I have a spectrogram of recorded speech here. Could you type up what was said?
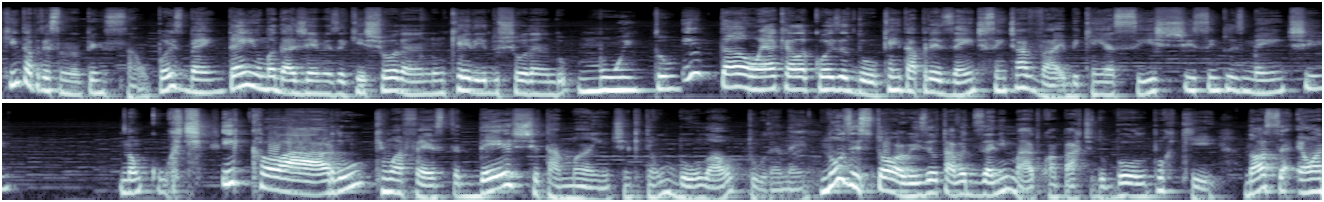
quem tá prestando atenção? Pois bem, tem uma das gêmeas aqui chorando, um querido chorando muito. Então é aquela coisa do quem tá presente sente a vibe, quem assiste simplesmente não curte. E claro que uma festa deste tamanho tinha que ter um bolo à altura, né? Nos stories eu tava desanimado com a parte do bolo, porque, nossa, é uma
